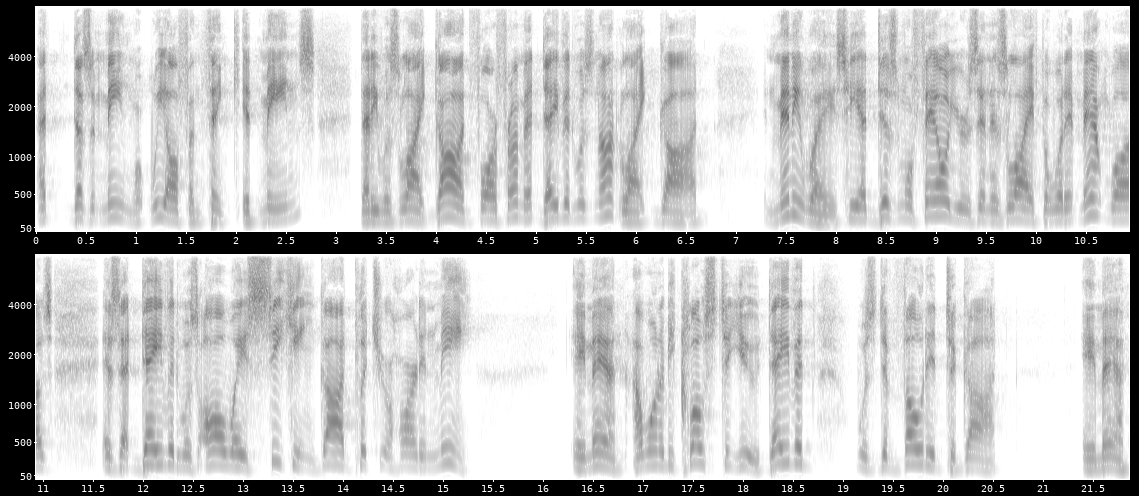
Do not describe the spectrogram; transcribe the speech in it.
That doesn't mean what we often think it means that he was like God. Far from it, David was not like God. In many ways, he had dismal failures in his life, but what it meant was is that David was always seeking God, put your heart in me. Amen. I want to be close to you. David was devoted to God. Amen.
